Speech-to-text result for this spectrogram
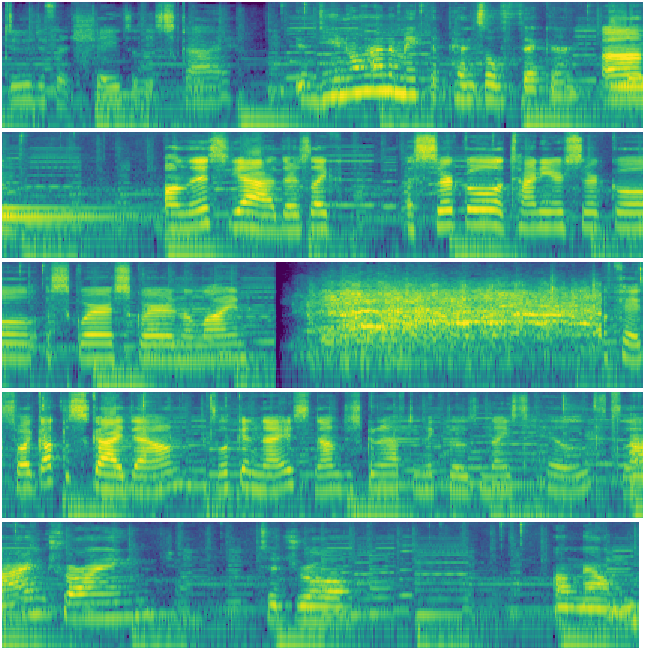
Do different shades of the sky. Do you know how to make the pencil thicker? Um, on this, yeah, there's like a circle, a tinier circle, a square, a square, and a line. Okay, so I got the sky down. It's looking nice. Now I'm just gonna have to make those nice hills. So. I'm trying to draw a mountain.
